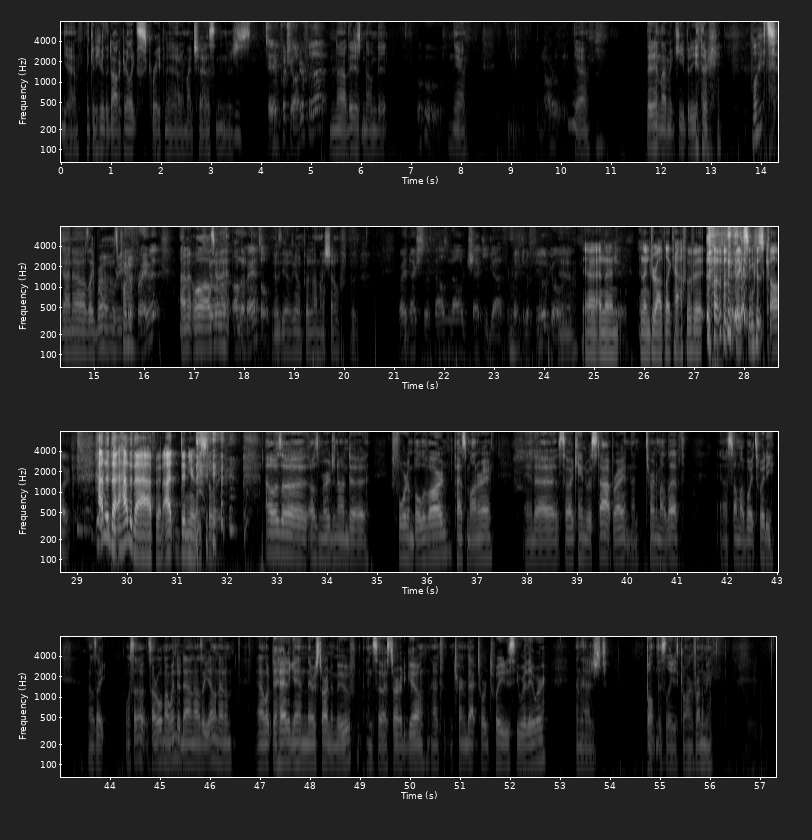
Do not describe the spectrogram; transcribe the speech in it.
yeah, I could hear the doctor like scraping it out of my chest, and it was just They didn't put you under for that? no, they just numbed it. Ooh, Yeah, gnarly. yeah. They didn't let me keep it either. What? yeah, I know. I was like, bro, it was Were you part gonna of. frame it? I know. Well, I was gonna. on, on the mantle, It was, yeah, I was gonna put it on my shelf, but right next to the thousand dollar check you got for making a field goal. yeah. Yeah, and then and then dropped like half of it fixing his car. How did that? How did that happen? I didn't hear the story. I was uh I was merging onto Fordham Boulevard past Monterey, and uh so I came to a stop right, and I turned to my left, and I saw my boy Twitty. I was like, "What's up?" So I rolled my window down, and I was like yelling at him, and I looked ahead again, and they were starting to move, and so I started to go. And I t- turned back toward Twitty to see where they were, and then I just bumped this lady's car in front of me.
